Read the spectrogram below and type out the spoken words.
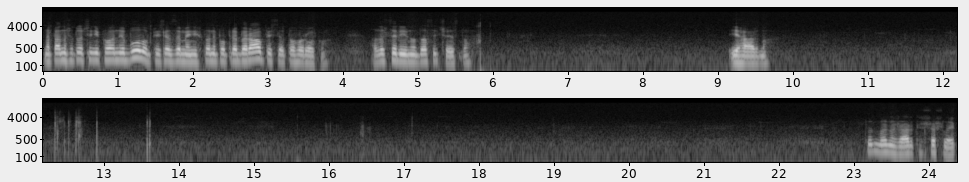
Напевно, що тут ще нікого не було після зими, ніхто не поприбирав після того року. Але все рівно досить чисто. І гарно. Тут можна жарити шашлик.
